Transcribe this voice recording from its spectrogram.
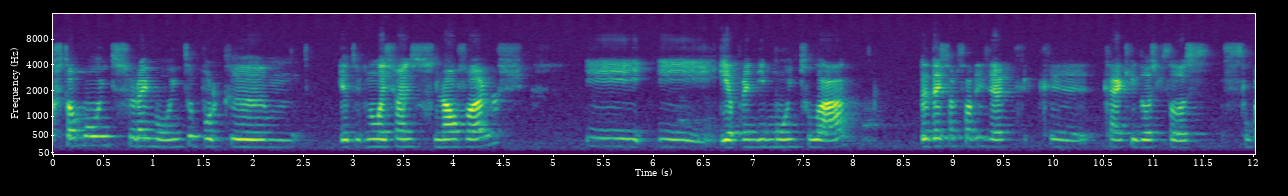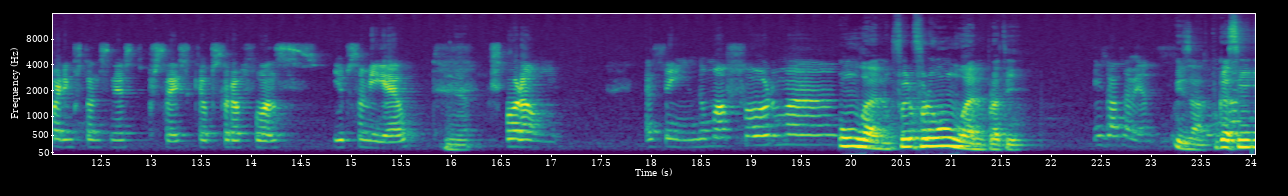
Custou muito, chorei muito, porque hum, eu tive no Leixões 9 anos e, e, e, aprendi muito lá. Deixa-me só dizer que, que, que, há aqui duas pessoas super importantes neste processo, que é o professor Afonso e o professor Miguel. Yeah. Foram assim, de uma forma. Um ano, foram, foram um ano para ti. Exatamente. Exato, porque assim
